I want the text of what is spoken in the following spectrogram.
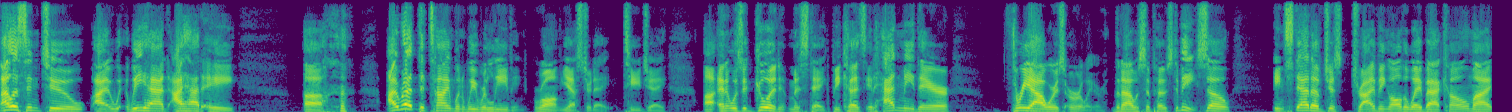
I listened to I we had I had a uh, I read the time when we were leaving wrong yesterday, TJ, uh, and it was a good mistake because it had me there three hours earlier than I was supposed to be. So instead of just driving all the way back home, I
